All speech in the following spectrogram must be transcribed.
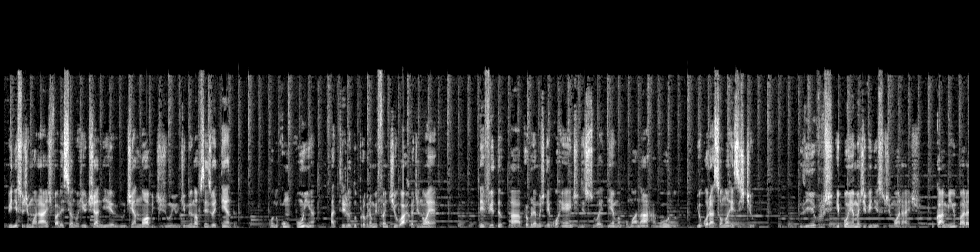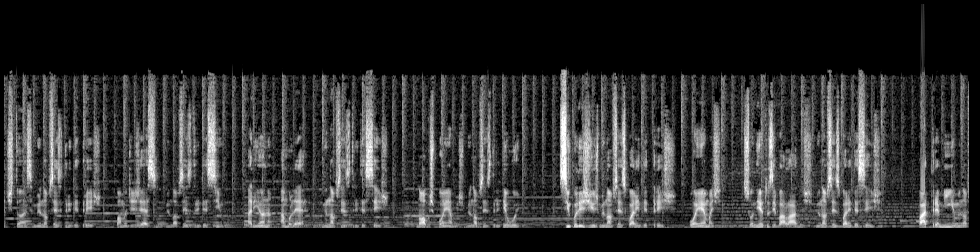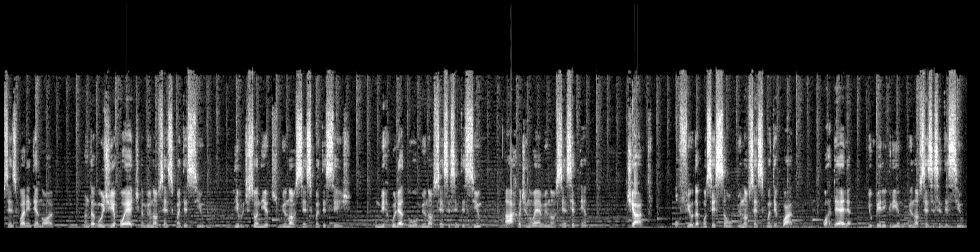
Vinícius de Moraes faleceu no Rio de Janeiro no dia 9 de junho de 1980, quando compunha a trilha do programa infantil Arca de Noé. Devido a problemas decorrentes de sua edema pulmonar agudo, e o coração não resistiu. Livros e poemas de Vinícius de Moraes. O Caminho para a Distância, 1933. Forma de Jesse, 1935. Ariana, a Mulher, 1936. Novos Poemas, 1938. Cinco Elegias, 1943. Poemas, Sonetos e Baladas, 1946. Pátria Minha, 1949. Antagogia Poética, 1955. Livro de Sonetos, 1956. O Mergulhador, 1965. A Arca de Noé, 1970. Teatro. Orfeu da Conceição, 1954. Cordélia e o Peregrino, 1965.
